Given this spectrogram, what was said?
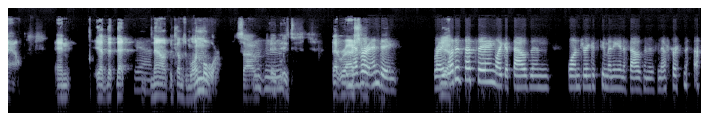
now. And yeah, that that yeah. now it becomes one more. So Mhm. it, it's that Never ending. Right? Yeah. What is that saying? Like a thousand one drink is too many and a thousand is never enough.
